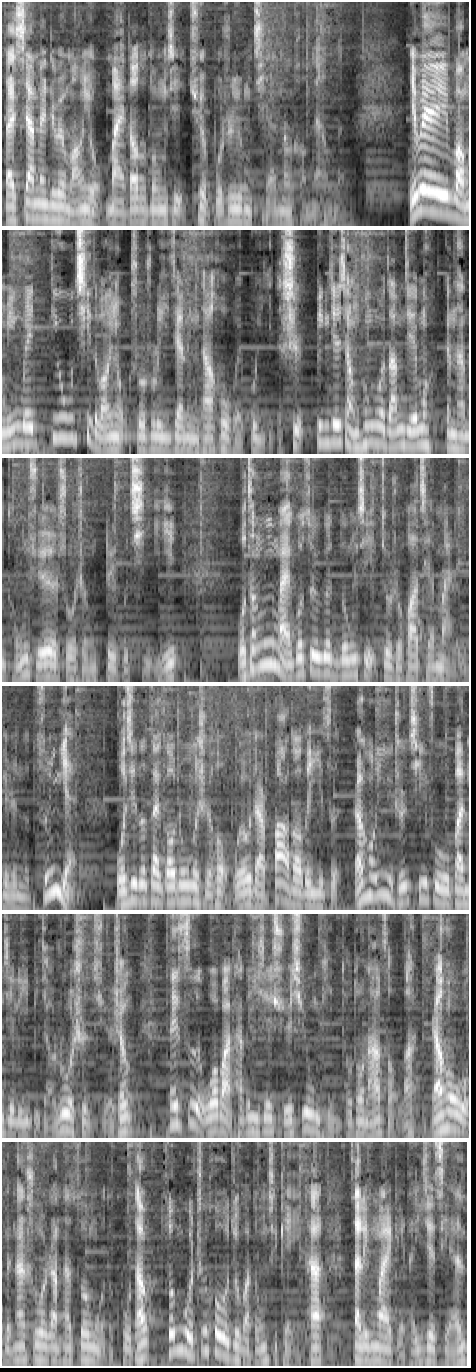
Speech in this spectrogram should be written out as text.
但下面这位网友买到的东西却不是用钱能衡量的。一位网名为丢弃的网友说出了一件令他后悔不已的事，并且想通过咱们节目跟他的同学说声对不起。我曾经买过最贵的东西，就是花钱买了一个人的尊严。我记得在高中的时候，我有点霸道的意思，然后一直欺负班级里比较弱势的学生。那次我把他的一些学习用品偷偷拿走了，然后我跟他说让他钻我的裤裆，钻过之后就把东西给他，再另外给他一些钱。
